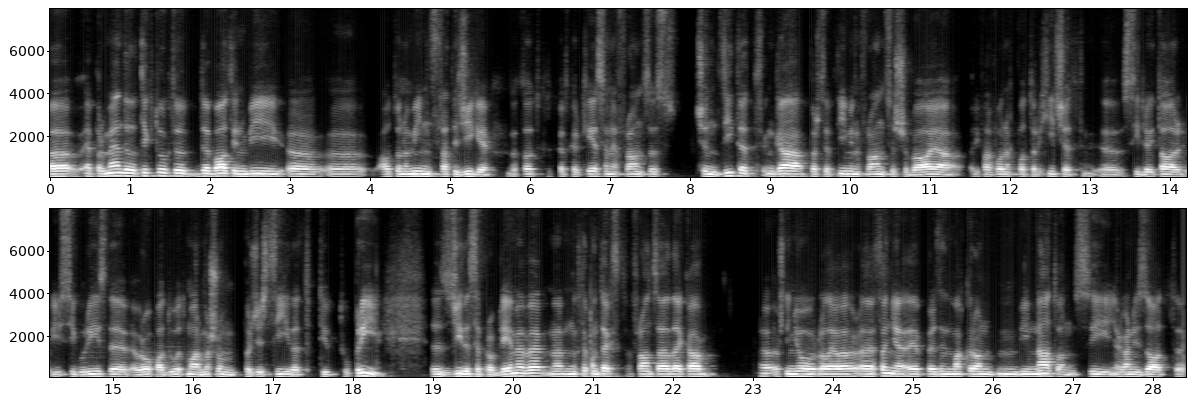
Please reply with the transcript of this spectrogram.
e përmende dhe ti këtu këtë debatin mbi autonominë strategjike, domethënë këtë kërkesën e Francës që nxitet nga perceptimi në Francë se SHBA-ja nifar forme po tërhiqet si lojtar i sigurisë dhe Europa duhet të marrë më shumë përgjegjësi dhe të t'u prijë zgjidhjes së problemeve. Në, në këtë kontekst Franca edhe ka është i njohur edhe edhe thënia e presidentit Macron mbi NATO-n si një organizatë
